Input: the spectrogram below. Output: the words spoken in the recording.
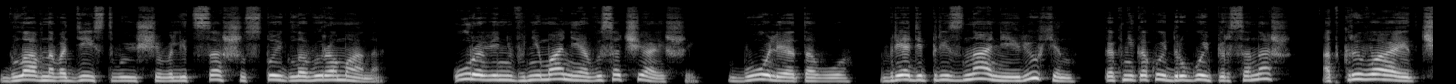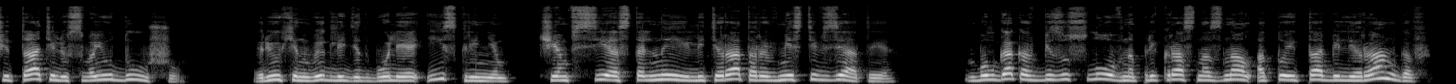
главного действующего лица шестой главы романа. Уровень внимания высочайший. Более того, в ряде признаний Рюхин, как никакой другой персонаж, открывает читателю свою душу. Рюхин выглядит более искренним, чем все остальные литераторы вместе взятые. Булгаков, безусловно, прекрасно знал о той табели рангов,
